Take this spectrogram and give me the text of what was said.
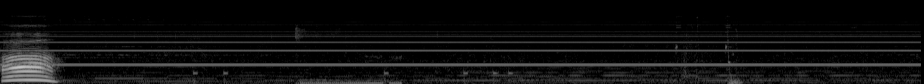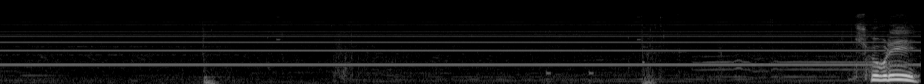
Ah, descobri.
